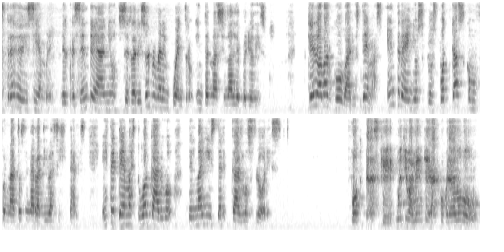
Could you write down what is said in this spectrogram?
lunes 3 de diciembre del presente año se realizó el primer encuentro internacional de periodismo, que abarcó varios temas, entre ellos los podcasts como formatos de narrativas digitales. Este tema estuvo a cargo del magíster Carlos Flores. Podcast que últimamente ha cobrado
